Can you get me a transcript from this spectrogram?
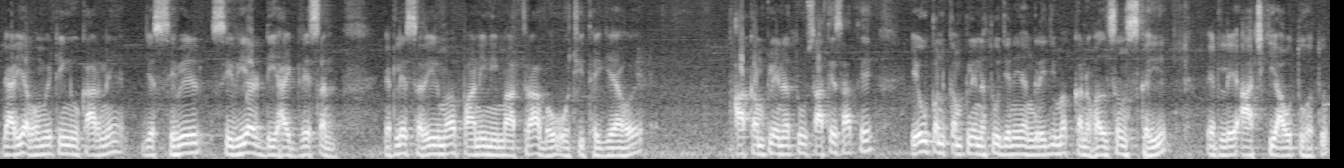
ડાયરિયા વોમિટિંગનું કારણે જે સિવિયર સિવિયર ડિહાઇડ્રેશન એટલે શરીરમાં પાણીની માત્રા બહુ ઓછી થઈ ગયા હોય. આ કમ્પ્લેન હતું. સાથે સાથે એવું પણ કમ્પ્લેન હતું જેને અંગ્રેજીમાં કન્વલ્સન્સ કહીએ એટલે આંચકી આવતું હતું.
